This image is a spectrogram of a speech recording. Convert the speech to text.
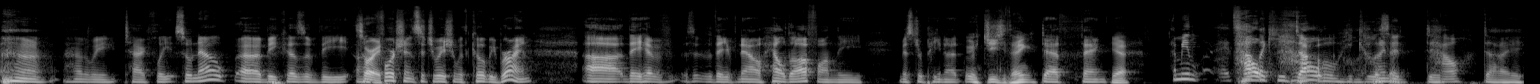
how do we tactfully? So now, uh, because of the Sorry. unfortunate situation with Kobe Bryant, uh, they have they've now held off on the Mr. Peanut Geez, you think? death thing. Yeah. I mean, it's How- not like he how- died. Oh, he kind listen, of did how- die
